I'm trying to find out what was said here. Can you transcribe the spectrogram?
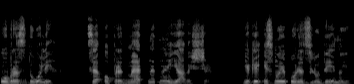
образ долі це опредметнене явище, яке існує поряд з людиною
